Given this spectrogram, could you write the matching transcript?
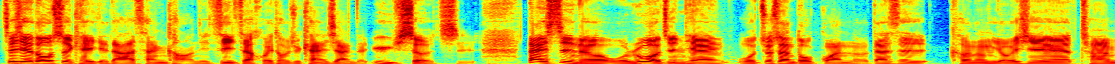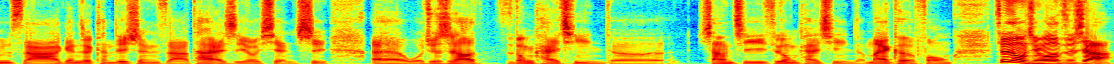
这些都是可以给大家参考。你自己再回头去看一下你的预设值。但是呢，我如果今天我就算都关了，但是可能有一些 terms 啊，跟这 conditions 啊，它还是有显示，呃，我就是要自动开启你的相机，自动开启你的麦克风。在这种情况之下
